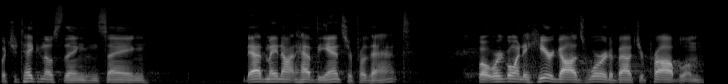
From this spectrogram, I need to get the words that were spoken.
But you're taking those things and saying, dad may not have the answer for that, but we're going to hear God's word about your problem,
